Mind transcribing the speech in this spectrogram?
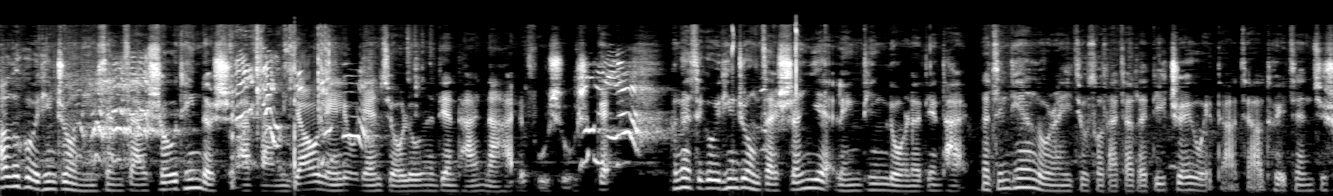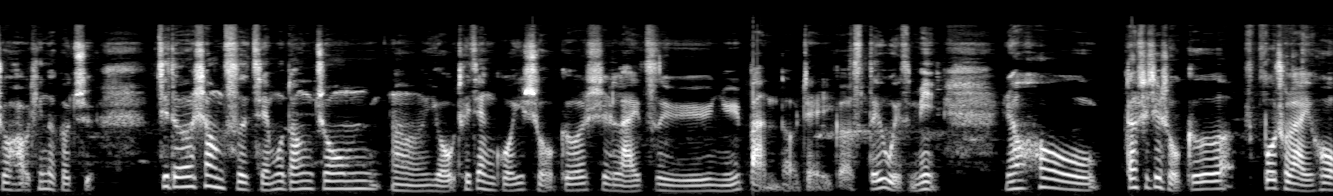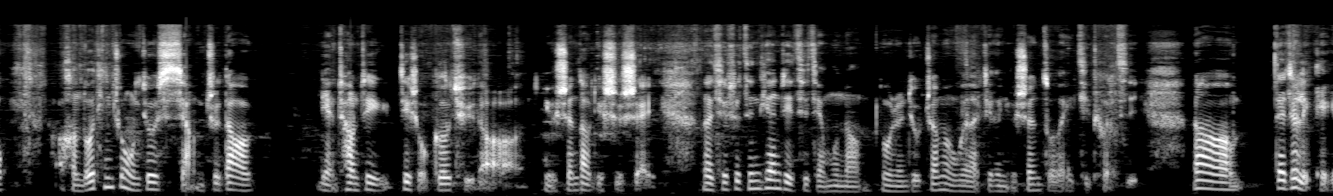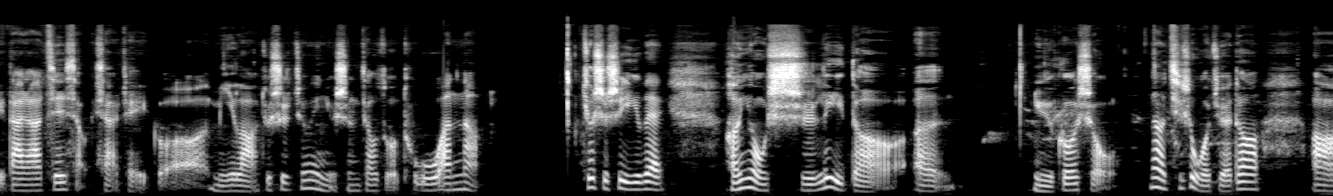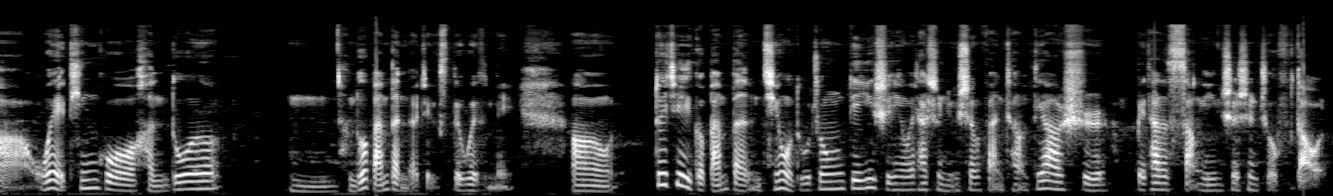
Hello，各位听众，您现在收听的是 FM 幺零六点九路人电台，男孩的复数是 gay。很感谢各位听众在深夜聆听路人的电台。那今天路人依旧做大家的 DJ，为大家推荐几首好听的歌曲。记得上次节目当中，嗯，有推荐过一首歌，是来自于女版的这个 Stay with Me。然后当时这首歌播出来以后，很多听众就想知道。演唱这这首歌曲的女生到底是谁？那其实今天这期节目呢，路人就专门为了这个女生做了一期特辑。那在这里可以给大家揭晓一下这个谜了，就是这位女生叫做图乌安娜，就是是一位很有实力的嗯女歌手。那其实我觉得啊，我也听过很多嗯很多版本的这个《Stay with Me》，嗯。对这个版本情有独钟，第一是因为她是女生翻唱，第二是被她的嗓音深深折服到了。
